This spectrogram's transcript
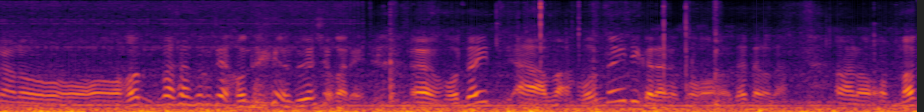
あのー、まあ、早速じゃあ本題に移りましょうかね。うん、本題、あ、まあ、本題っていうか、なんかこう、なんだろうな、あの、マ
